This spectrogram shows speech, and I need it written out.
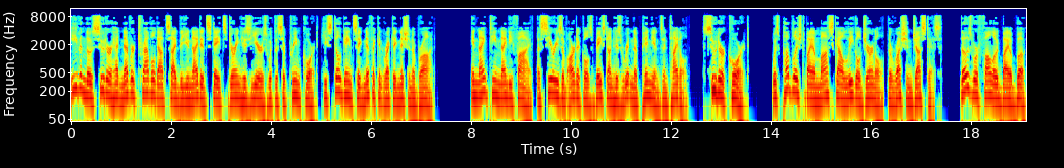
Even though Souter had never traveled outside the United States during his years with the Supreme Court, he still gained significant recognition abroad. In 1995, a series of articles based on his written opinions entitled, "'Souter Court' was published by a Moscow legal journal, The Russian Justice. Those were followed by a book,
